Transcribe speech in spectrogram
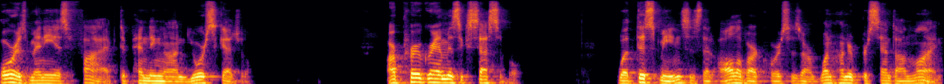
or as many as five, depending on your schedule. Our program is accessible. What this means is that all of our courses are 100% online,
